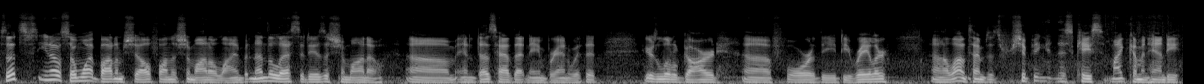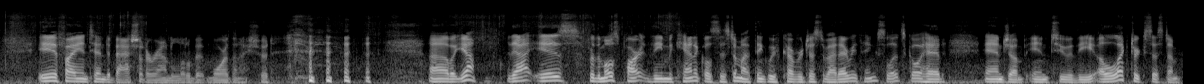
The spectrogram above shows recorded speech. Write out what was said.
So that's, you know, somewhat bottom shelf on the Shimano line, but nonetheless, it is a Shimano um, and does have that name brand with it. Here's a little guard uh, for the derailleur. Uh, a lot of times it's for shipping. In this case, it might come in handy if I intend to bash it around a little bit more than I should. uh, but yeah, that is, for the most part, the mechanical system. I think we've covered just about everything. So let's go ahead and jump into the electric system.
